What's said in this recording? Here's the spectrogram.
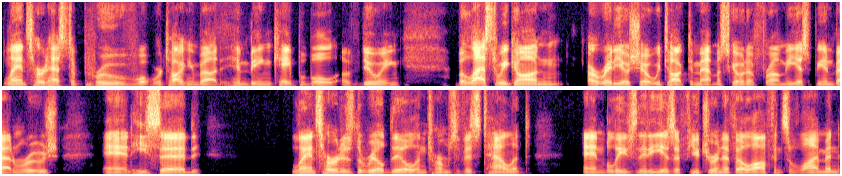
Lance Heard has to prove what we're talking about him being capable of doing. But last week on our radio show, we talked to Matt Moscona from ESPN Baton Rouge, and he said Lance Heard is the real deal in terms of his talent and believes that he is a future NFL offensive lineman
